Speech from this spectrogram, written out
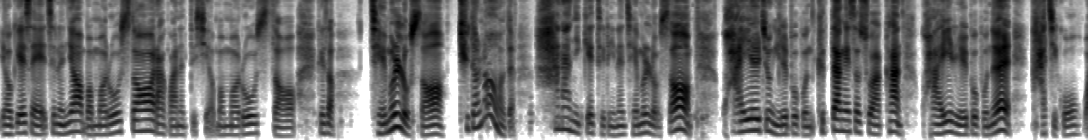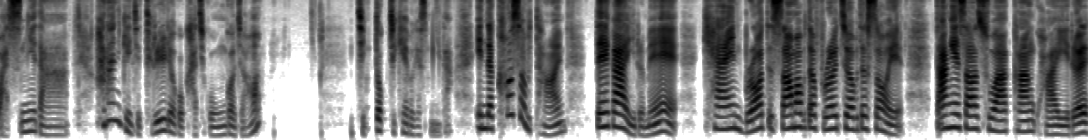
여기에서 에즈는요 뭐뭐로서라고 하는 뜻이에요. 뭐뭐로서 그래서 제물로서 Lord 하나님께 드리는 제물로서 과일 중 일부분 그 땅에서 수확한 과일 일부분을 가지고 왔습니다. 하나님께 이제 드리려고 가지고 온 거죠. 직독직 해보겠습니다. In the course of time 때가 이름에 Cain brought some of the fruits of the soil. 땅에서 수확한 과일을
